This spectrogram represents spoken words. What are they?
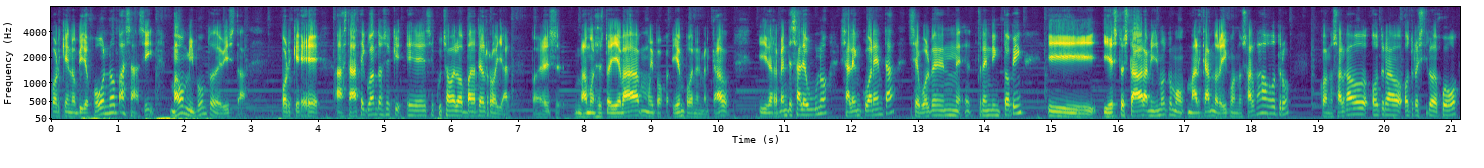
porque en los videojuegos no pasa así. Vamos, mi punto de vista. Porque hasta hace cuánto se, eh, se escuchaba los Battle Royale. Pues vamos, esto lleva muy poco tiempo en el mercado. Y de repente sale uno, salen 40, se vuelven eh, trending topping y, y esto está ahora mismo como marcándolo. Y cuando salga otro, cuando salga otro, otro estilo de juego,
